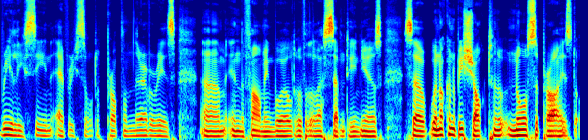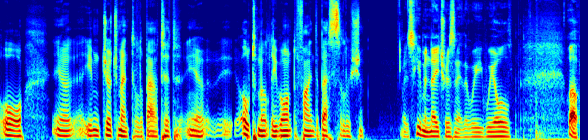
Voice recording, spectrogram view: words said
really seen every sort of problem there ever is um, in the farming world over the last 17 years. So we're not going to be shocked nor surprised or you know even judgmental about it. You know, ultimately, we want to find the best solution. It's human nature, isn't it, that we, we all well,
